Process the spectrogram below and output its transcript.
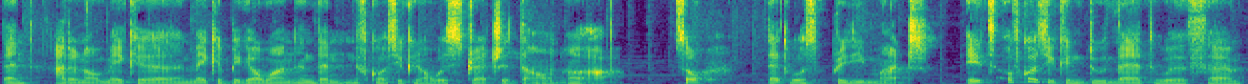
then I don't know, make a, make a bigger one. And then of course you can always stretch it down or up. So that was pretty much it, of course, you can do that with um,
